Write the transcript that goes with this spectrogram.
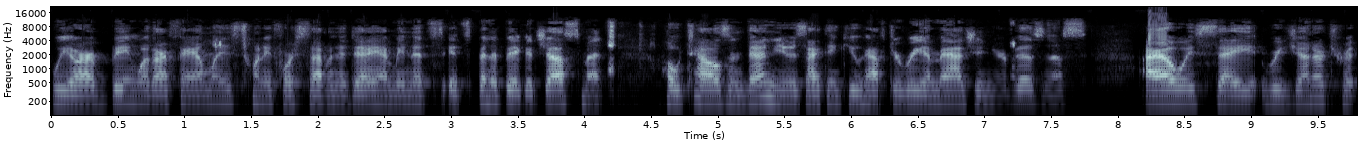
We are being with our families 24 7 a day. I mean, it's it's been a big adjustment. Hotels and venues, I think you have to reimagine your business. I always say regenerative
